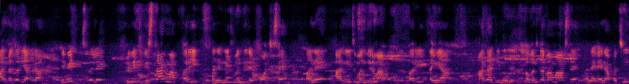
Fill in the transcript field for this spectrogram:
આ નગર યાત્રા વિવિધ સ્થળે વિવિધ વિસ્તારમાં ફરી અને નિજ મંદિરે પહોંચશે અને આ નિજ મંદિરમાં ફરી અહીંયા માતાજીનું હવન કરવામાં આવશે અને એના પછી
